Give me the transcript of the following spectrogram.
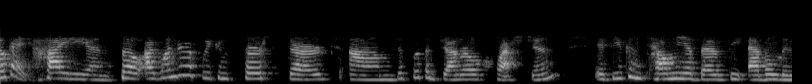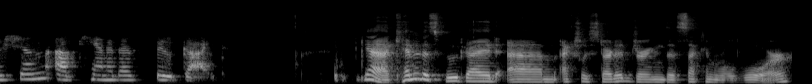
Okay, hi Ian. So I wonder if we can first start um, just with a general question. If you can tell me about the evolution of Canada's food guide. Yeah, Canada's food guide um, actually started during the Second World War,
